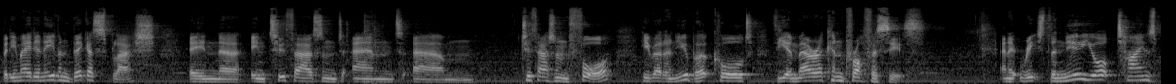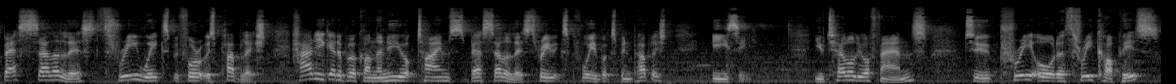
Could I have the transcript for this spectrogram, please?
But he made an even bigger splash in, uh, in 2000 and, um, 2004. He wrote a new book called The American Prophecies. And it reached the New York Times bestseller list three weeks before it was published. How do you get a book on the New York Times bestseller list three weeks before your book's been published? Easy you tell all your fans to pre order three copies,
